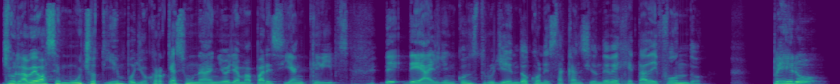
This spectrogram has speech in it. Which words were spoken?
yo la veo hace mucho tiempo. Yo creo que hace un año ya me aparecían clips de, de alguien construyendo con esta canción de Vegeta de fondo. Pero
